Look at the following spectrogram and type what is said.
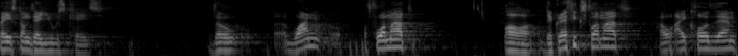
based on their use case. Though uh, one format are the graphics format, how I call them,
